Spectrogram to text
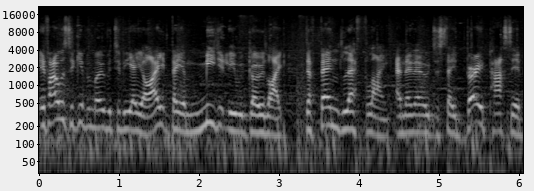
if I was to give them over to the AI, they immediately would go like defend left flank. And then they would just stay very passive.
